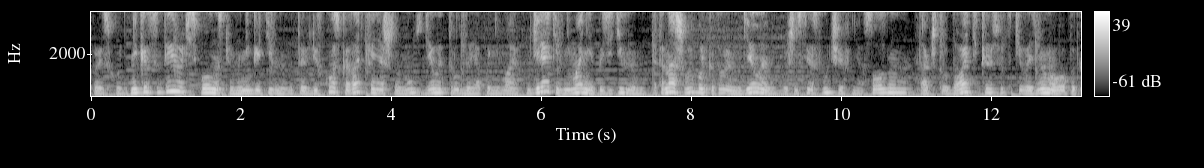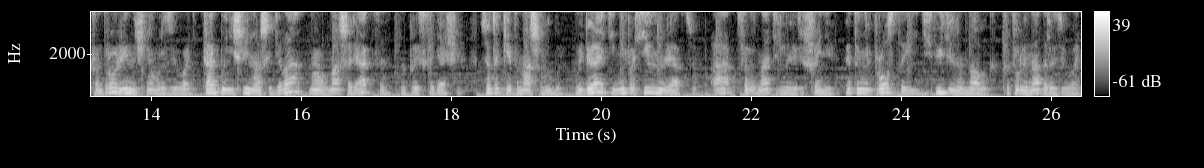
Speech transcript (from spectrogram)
происходит. Не концентрируйтесь полностью на негативном. Это легко сказать, конечно, но сделать трудно, я понимаю. Уделяйте внимание позитивному. Это наш выбор, который мы делаем в большинстве случаев неосознанно. Так что давайте-ка все-таки возьмем его под контроль и начнем развивать. Как бы ни шли наши дела, но наша реакция на происходящее. Все-таки это наш выбор. Выбирайте не пассивную реакцию, а сознательное решение. Это не просто и действительно навык, который надо развивать.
